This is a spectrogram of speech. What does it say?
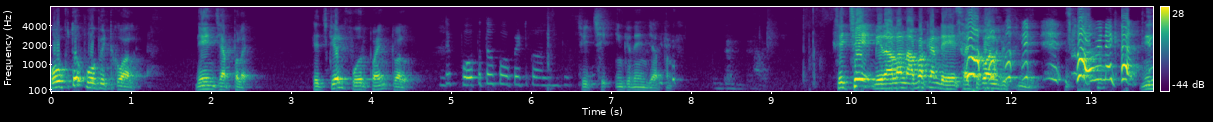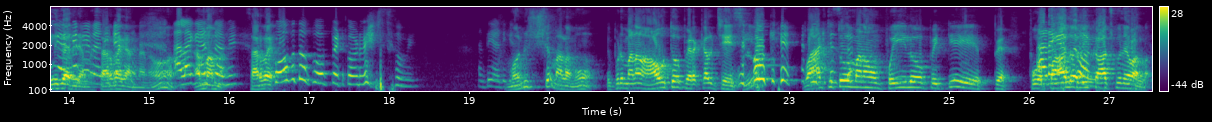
పోపుతో పోపెట్టుకోవాలి. నేను చెప్పలే. HKL four point twelve. అంటే పోపుతో పోపెట్టుకోవాలంటే చిచ్చి ఇంక నేను చెప్పను. చిచ్చి మీరు అలా నవ్వకండి చచ్చిపోవాలనిపిస్తుంది. స్వామి నాకు అర్థం నిన్ను కాదు, కాదు నేను అమ్మ, సరదాగా. అన్నాను. అలాగే అమ్మమ్మ, స్వామి సరదా- పోపుతో పోపు పెట్టుకోవడం ఏంటి స్వామి? అది మనుష్య మలము. ఇప్పుడు మనం ఆవుతో పిడకలు చేసి ఓకే. వాటితో మనం పొయ్యిలో పెట్టి పె- పో- అడగండి పాలు అవి స్వామి. కాచుకునే వాళ్ళం.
